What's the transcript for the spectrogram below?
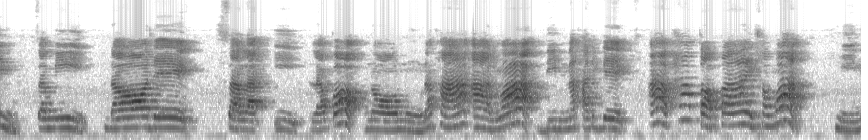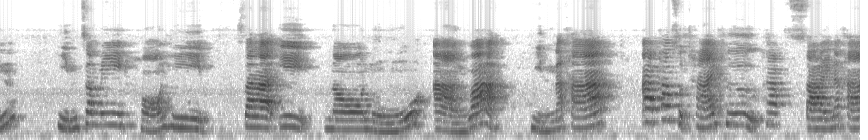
น จะมีดอเด็กสระอีแล้วก็นอหนูนะคะ อ่านว่าดินนะคะเด็กๆอ่าภาพต่อไปคำว่า หิน หินจะมีหอหีบ สระอีนอหนู อ่านว่าหินนะคะอ่าภาพสุดท้ายคือภาพทรายนะคะ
